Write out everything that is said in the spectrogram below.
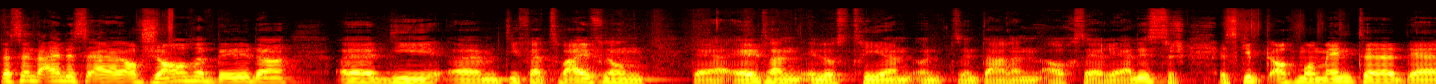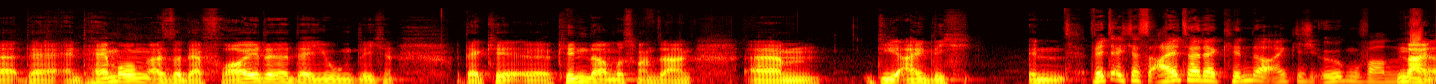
das sind alles äh, auch Genrebilder, äh, die ähm, die Verzweiflung der Eltern illustrieren und sind darin auch sehr realistisch. Es gibt auch Momente der, der Enthemmung, also der Freude der Jugendlichen, der Ki äh, Kinder, muss man sagen, ähm, die eigentlich in wird euch das Alter der Kinder eigentlich irgendwann nein, äh,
